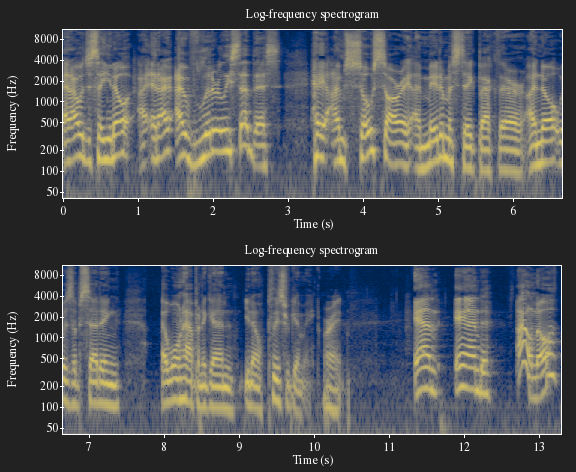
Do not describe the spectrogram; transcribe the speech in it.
And I would just say, you know, I, and I, I've literally said this, hey, I'm so sorry. I made a mistake back there. I know it was upsetting. It won't happen again. You know, please forgive me Right. and and I don't know.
